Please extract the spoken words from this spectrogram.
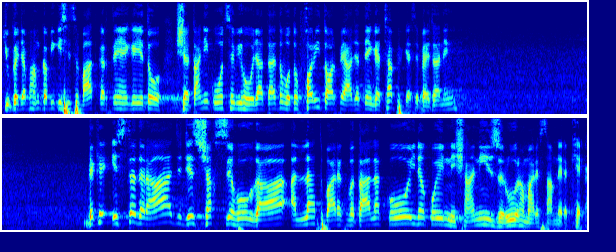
کیونکہ جب ہم کبھی کسی سے بات کرتے ہیں کہ یہ تو شیطانی قوت سے بھی ہو جاتا ہے تو وہ تو فوری طور پہ آ جاتے ہیں کہ اچھا پھر کیسے پہچانیں گے؟ دیکھیں، استدراج جس شخص سے ہوگا، اللہ تبارک و تعالی کوئی نہ کوئی نشانی ضرور ہمارے سامنے رکھے گا۔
